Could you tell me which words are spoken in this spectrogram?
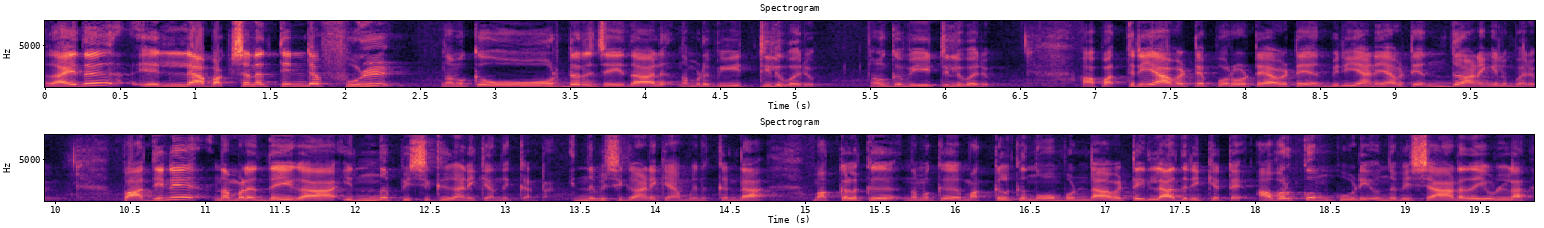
അതായത് എല്ലാ ഭക്ഷണത്തിന്റെ ഫുൾ നമുക്ക് ഓർഡർ ചെയ്താൽ നമ്മുടെ വീട്ടിൽ വരും. നമുക്ക് വീട്ടിൽ വരും. ആ പത്തിരി ആവട്ടെ പൊറോട്ട ആവട്ടെ ബിരിയാണി ആവട്ടെ എന്താണെങ്കിലും വരും. അപ്പോൾ അതിന് നമ്മൾ എന്ത് ചെയ്യുക? ഇന്ന് പിശുക്ക് കാണിക്കാൻ നിൽക്കണ്ട. ഇന്ന് പിശുക്ക് കാണിക്കാൻ നിൽക്കണ്ട. മക്കൾക്ക് നമുക്ക് മക്കൾക്ക് നോമ്പ് ഉണ്ടാവട്ടെ ഇല്ലാതിരിക്കട്ടെ. അവർക്കും കൂടി ഒന്ന് വിശാലതയുള്ള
